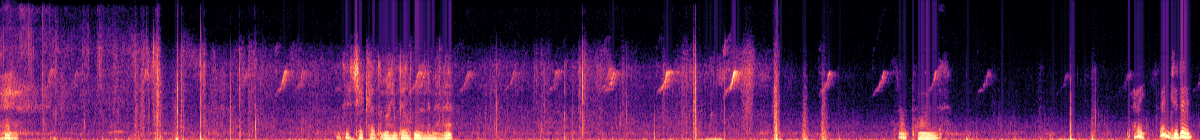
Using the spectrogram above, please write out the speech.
Okay. We'll go check out the main building in a minute. Sometimes. Hey, then you in.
